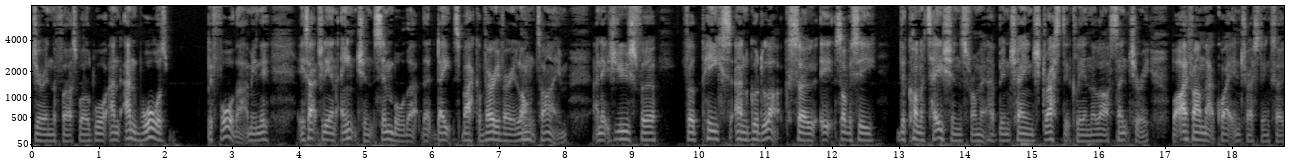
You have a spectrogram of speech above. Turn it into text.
during the First World War and, and wars before that. I mean, it, it's actually an ancient symbol that, that dates back a very, very long time, and it's used for for peace and good luck. So it's obviously the connotations from it have been changed drastically in the last century. But I found that quite interesting. So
